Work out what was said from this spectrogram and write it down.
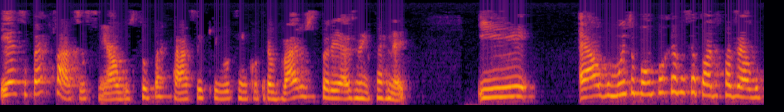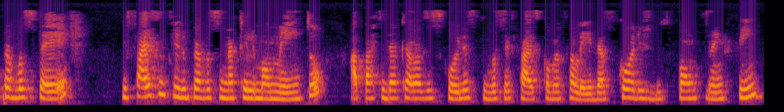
E é super fácil, assim, é algo super fácil que você encontra vários tutoriais na internet. E é algo muito bom porque você pode fazer algo para você que faz sentido para você naquele momento, a partir daquelas escolhas que você faz, como eu falei, das cores, dos pontos, enfim.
